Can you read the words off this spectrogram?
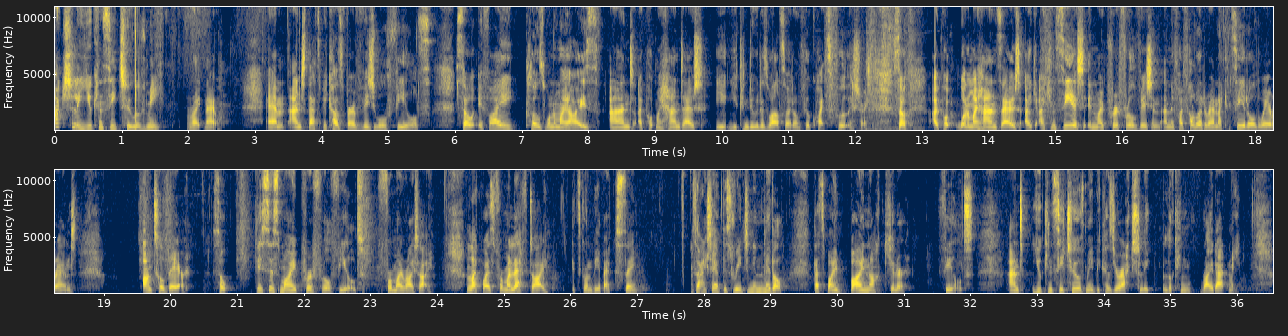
actually you can see two of me right now. Um, and that's because of our visual fields. So if I close one of my eyes and I put my hand out, you, you can do it as well so I don't feel quite foolish, right? so I put one of my hands out, I, I can see it in my peripheral vision. And if I follow it around, I can see it all the way around until there. So this is my peripheral field for my right eye. And likewise for my left eye, it's going to be about the same. So I actually have this region in the middle. That's my binocular field. And you can see two of me because you're actually looking right at me.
